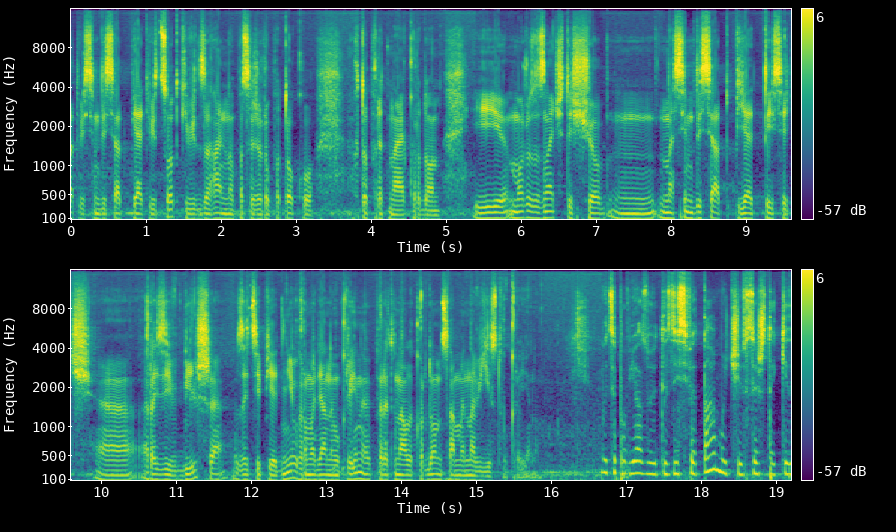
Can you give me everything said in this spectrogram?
80-85% від загального пасажиропотоку, хто перетинає кордон. І можу зазначити, що на 75 тисяч е, разів більше за ці 5 днів громадяни України перетинали кордон саме на в'їзд в Україну. Ви це пов'язуєте зі святами, чи все ж таки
